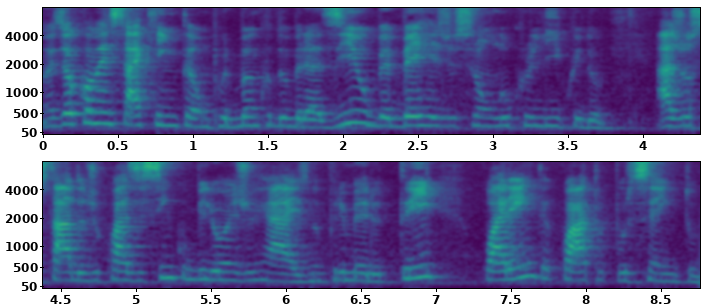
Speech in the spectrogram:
Mas eu começar aqui então por Banco do Brasil. O BB registrou um lucro líquido ajustado de quase 5 bilhões de reais no primeiro TRI, 44%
